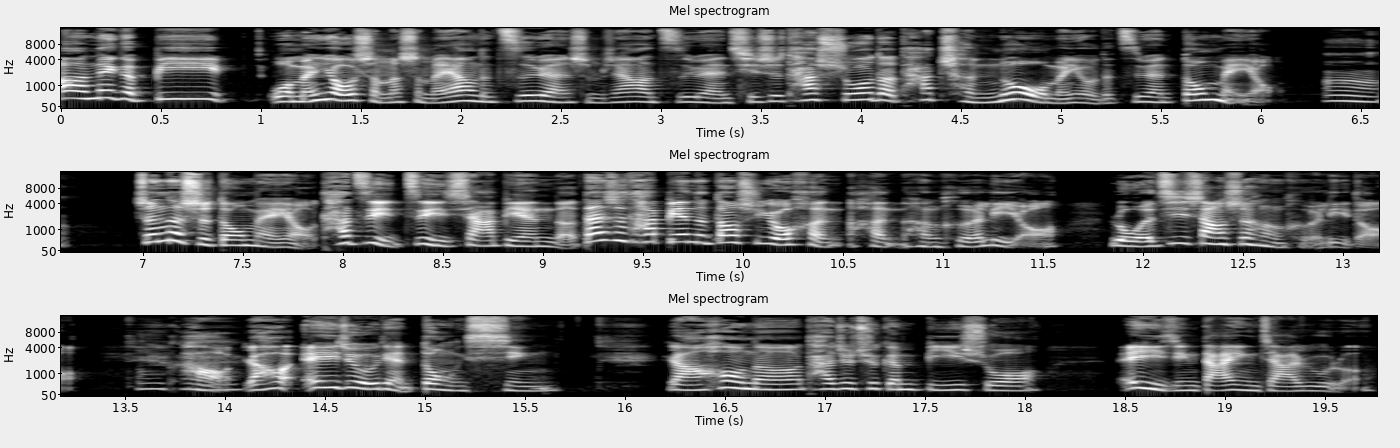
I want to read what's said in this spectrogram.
啊，那个 B，我们有什么什么样的资源，什么什么样的资源？其实他说的，他承诺我们有的资源都没有，嗯，真的是都没有，他自己自己瞎编的。但是他编的倒是有很很很合理哦，逻辑上是很合理的哦。Okay. 好，然后 A 就有点动心，然后呢，他就去跟 B 说，A 已经答应加入了，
